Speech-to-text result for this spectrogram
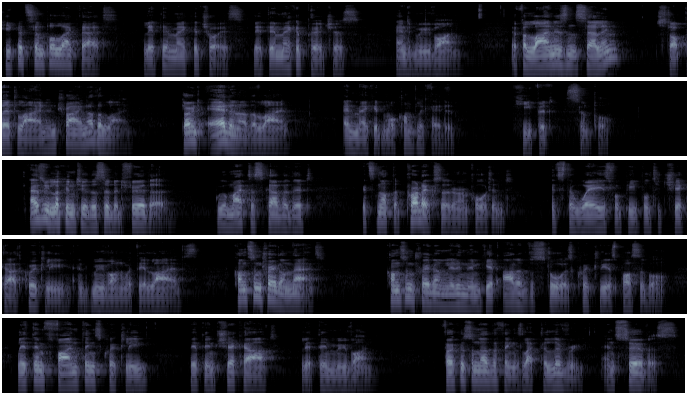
Keep it simple like that. Let them make a choice, let them make a purchase, and move on. If a line isn't selling, stop that line and try another line. Don't add another line and make it more complicated. Keep it simple. As we look into this a bit further, we might discover that it's not the products that are important, it's the ways for people to check out quickly and move on with their lives. Concentrate on that. Concentrate on letting them get out of the store as quickly as possible. Let them find things quickly, let them check out, let them move on. Focus on other things like delivery and service,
